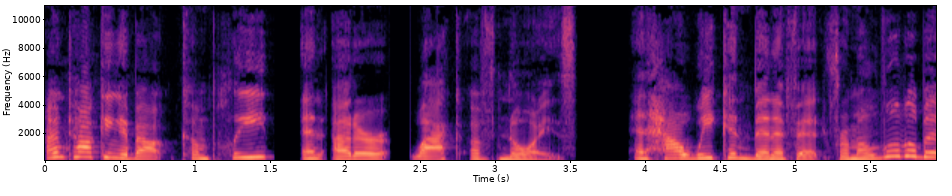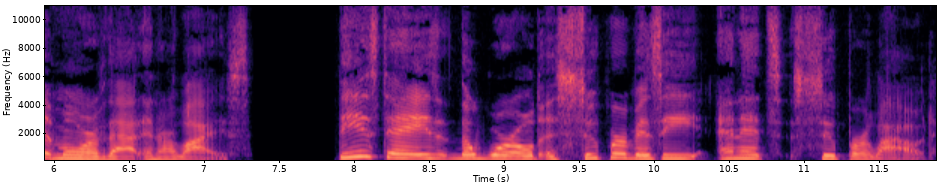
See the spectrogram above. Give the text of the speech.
I'm talking about complete and utter lack of noise and how we can benefit from a little bit more of that in our lives. These days, the world is super busy and it's super loud.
